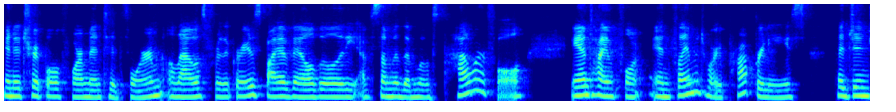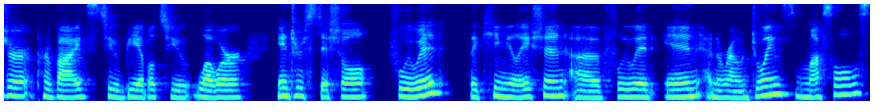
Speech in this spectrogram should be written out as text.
in a triple fermented form allows for the greatest bioavailability of some of the most powerful anti-inflammatory properties that ginger provides to be able to lower interstitial fluid, the accumulation of fluid in and around joints, muscles,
